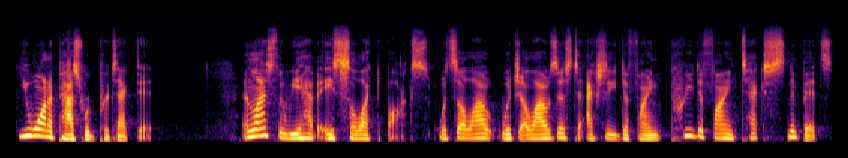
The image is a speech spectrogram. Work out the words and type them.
you want to password protect it. And lastly, we have a select box, which, allow, which allows us to actually define predefined text snippets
